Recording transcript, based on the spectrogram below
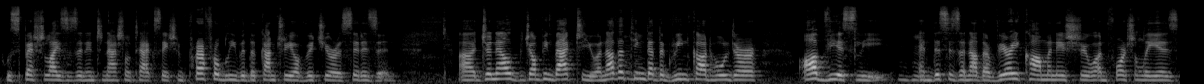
who specializes in international taxation, preferably with the country of which you're a citizen. Uh, Janelle, jumping back to you, another mm-hmm. thing that the green card holder obviously, mm-hmm. and this is another very common issue, unfortunately, is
